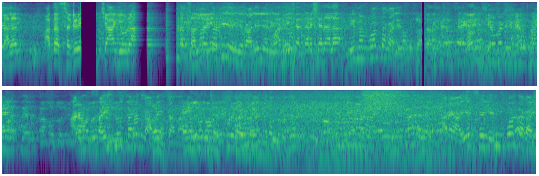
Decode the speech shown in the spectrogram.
चालन आता सगळे चहा घेऊन चाललोय. मातेच्या दर्शनाला. येणार कोणता घालेल अरे मग साईज घालायचा अरे एक कोणता घालेल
